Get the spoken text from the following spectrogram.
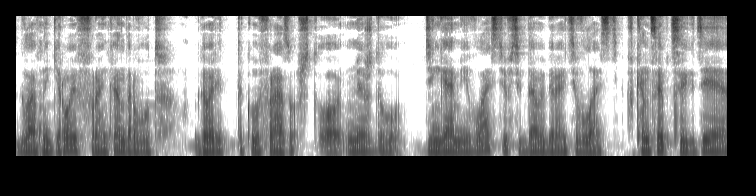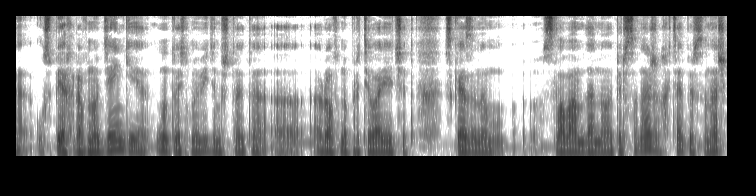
главный герой Фрэнк Андервуд говорит такую фразу, что между деньгами и властью, всегда выбирайте власть. В концепции, где успех равно деньги, ну, то есть мы видим, что это э, ровно противоречит сказанным словам данного персонажа, хотя персонаж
